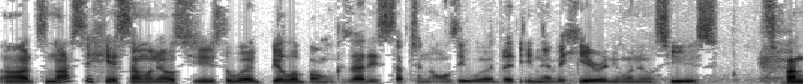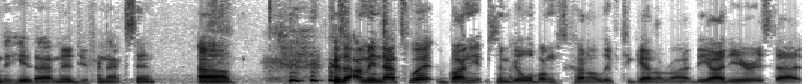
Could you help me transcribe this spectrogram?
Oh, it's nice to hear someone else use the word billabong because that is such an Aussie word that you never hear anyone else use. It's fun to hear that in a different accent. Um, because I mean, that's where bunyips and billabongs kind of live together, right? The idea is that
